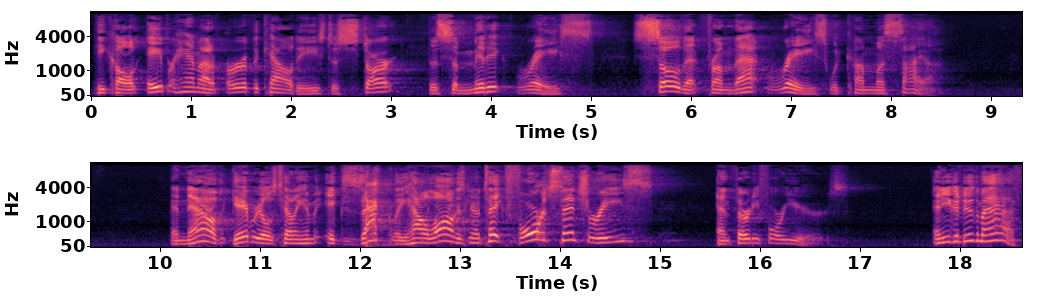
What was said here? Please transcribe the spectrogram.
He called Abraham out of Ur of the Chaldees to start the Semitic race so that from that race would come Messiah. And now Gabriel is telling him exactly how long it's going to take four centuries and 34 years. And you can do the math.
